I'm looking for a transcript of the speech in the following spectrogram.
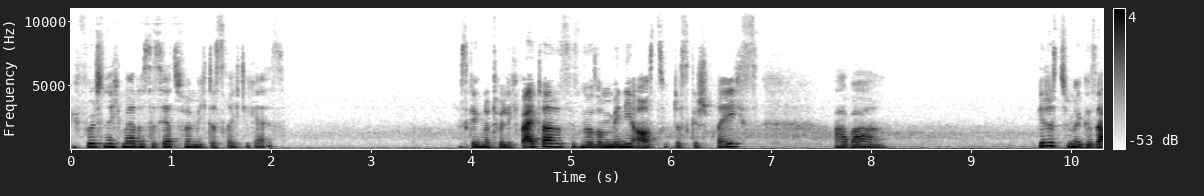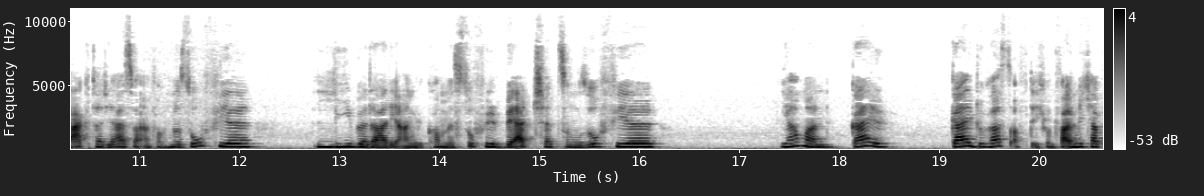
Ich fühle es nicht mehr, dass es jetzt für mich das Richtige ist. Es ging natürlich weiter, das ist nur so ein Mini-Auszug des Gesprächs. Aber wie das zu mir gesagt hat, ja, es war einfach nur so viel Liebe da, die angekommen ist, so viel Wertschätzung, so viel, ja Mann, geil, geil, du hörst auf dich. Und vor allem, ich habe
